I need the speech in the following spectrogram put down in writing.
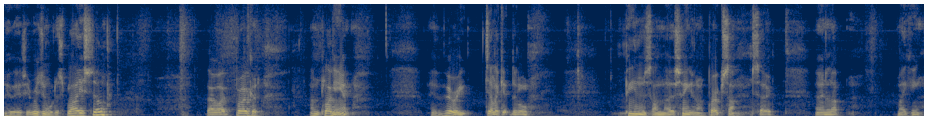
There's the original display still. Though I broke it unplugging it. They're very delicate little pins on those things and I broke some. So I ended up making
